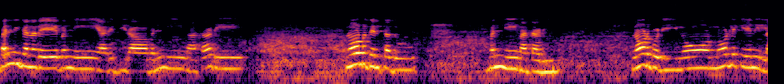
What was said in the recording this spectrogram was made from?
ಬನ್ನಿ ಜನರೇ ಬನ್ನಿ ಯಾರಿದ್ದೀರಾ? ಬನ್ನಿ ಮಾತಾಡಿ. ನೋಡುದೆಂಥದ್ದು ಬನ್ನಿ ಮಾತಾಡಿ. ನೋಡ್ಬೋಡಿ, ನೋ, ನೋಡ್ಲಿಕ್ಕೆ ಏನಿಲ್ಲ.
